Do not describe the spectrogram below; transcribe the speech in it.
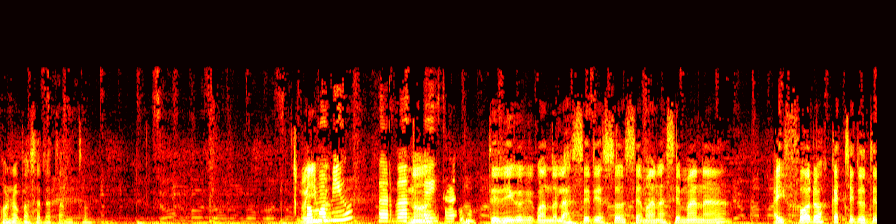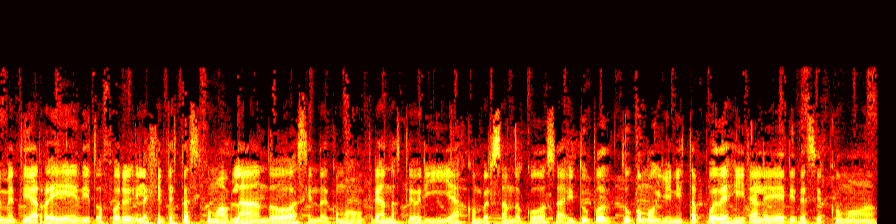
O no pasará tanto. Oye, ¿Cómo, me- amigo? Perdón, no, me te digo que cuando las series son semana a semana, hay foros, ¿cachai? Tú te metías a Reddit o foros y la gente está así como hablando, haciendo como creando teorías, conversando cosas y tú, tú como guionista puedes ir a leer y decir como,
